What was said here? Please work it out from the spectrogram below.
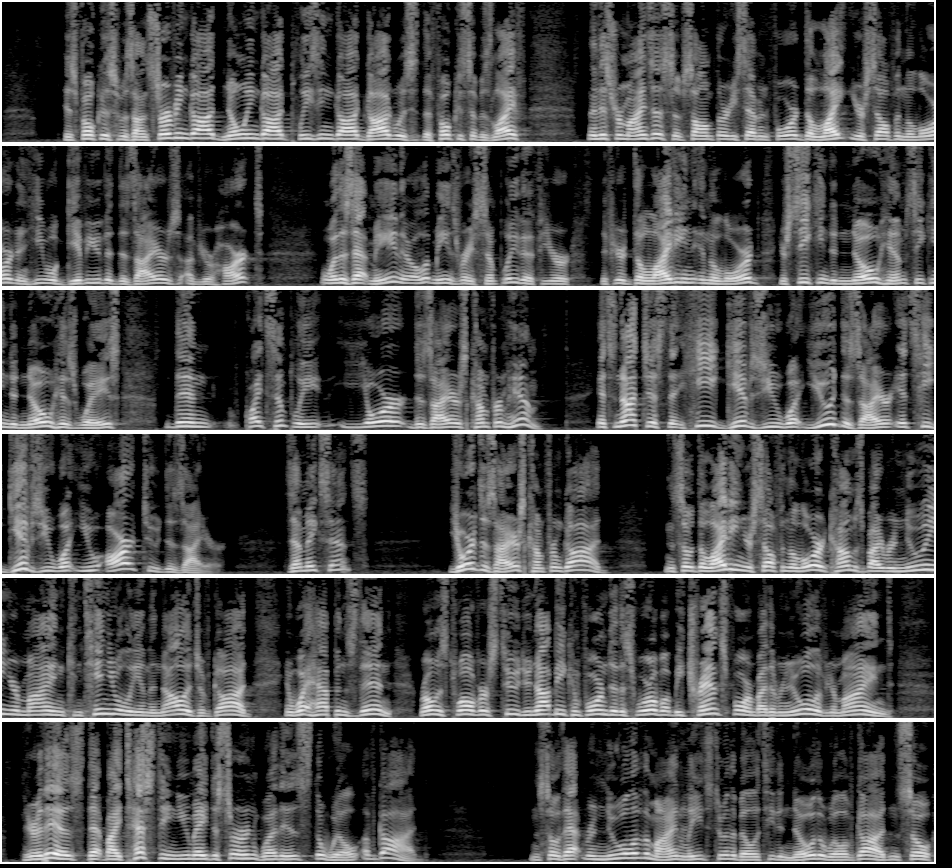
His focus was on serving God, knowing God, pleasing God. God was the focus of his life. And this reminds us of Psalm 37 4 Delight yourself in the Lord, and he will give you the desires of your heart. What does that mean? Well, it means very simply that if you're, if you're delighting in the Lord, you're seeking to know him, seeking to know his ways, then quite simply, your desires come from him. It's not just that he gives you what you desire, it's he gives you what you are to desire. Does that make sense? Your desires come from God. And so, delighting yourself in the Lord comes by renewing your mind continually in the knowledge of God. And what happens then? Romans 12, verse 2 Do not be conformed to this world, but be transformed by the renewal of your mind. Here it is that by testing you may discern what is the will of God. And so, that renewal of the mind leads to an ability to know the will of God. And so,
